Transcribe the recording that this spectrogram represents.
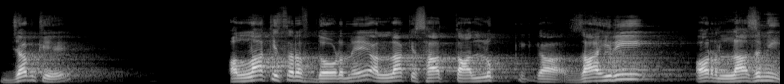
جبکہ اللہ کی طرف دوڑنے، اللہ کے ساتھ تعلق کا ظاہری اور لازمی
